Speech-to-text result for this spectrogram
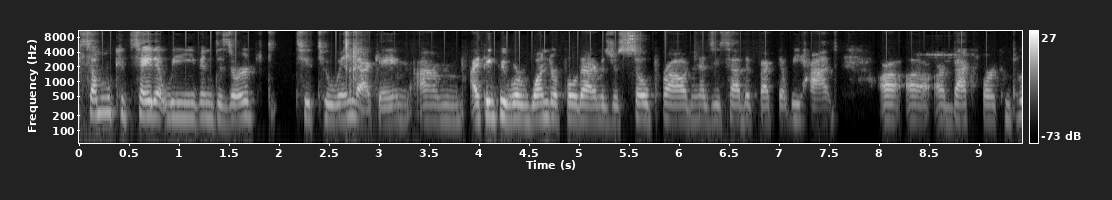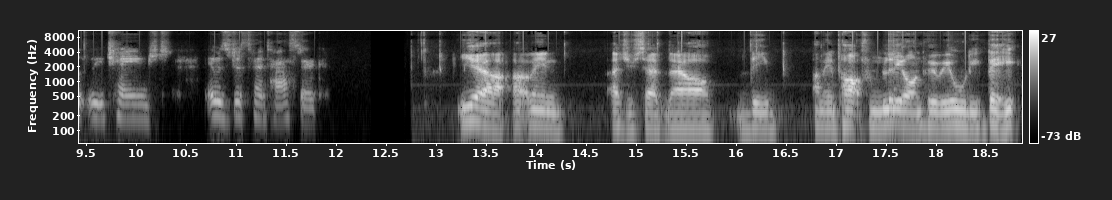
someone could say that we even deserved to to win that game. Um, i think we were wonderful that i was just so proud and as you said the fact that we had our, our, our back four completely changed it was just fantastic. Yeah i mean as you said they are the I mean, apart from Lyon, who we already beat,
